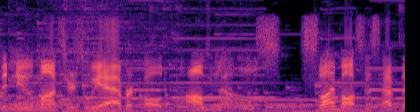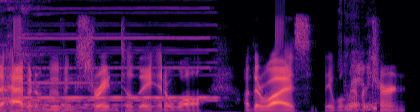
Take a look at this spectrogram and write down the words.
the new monsters we have are called Omnoms. Slime mosses have the habit of moving straight until they hit a wall. Otherwise, they will never turn.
